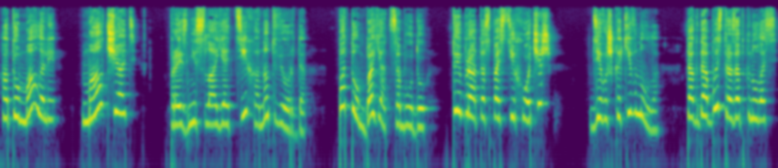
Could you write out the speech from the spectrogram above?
а то мало ли...» «Молчать!» – произнесла я тихо, но твердо. «Потом бояться буду. Ты брата спасти хочешь?» Девушка кивнула. Тогда быстро заткнулась.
